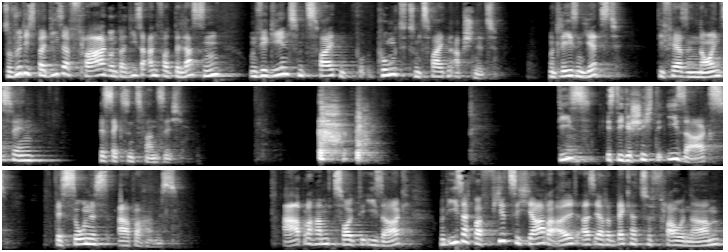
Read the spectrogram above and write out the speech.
So würde ich es bei dieser Frage und bei dieser Antwort belassen und wir gehen zum zweiten Punkt, zum zweiten Abschnitt und lesen jetzt die Verse 19 bis 26. Dies ist die Geschichte Isaaks, des Sohnes Abrahams. Abraham zeugte Isaak und Isaak war 40 Jahre alt, als er Rebekka zur Frau nahm,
